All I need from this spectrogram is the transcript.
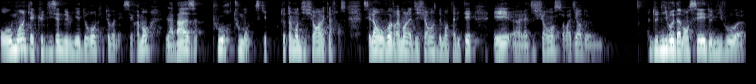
ont au moins quelques dizaines de milliers d'euros en crypto-monnaie. C'est vraiment la base pour tout le monde, ce qui est totalement différent avec la France. C'est là où on voit vraiment la différence de mentalité et euh, la différence, on va dire, de, de niveau d'avancée, de niveau euh,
